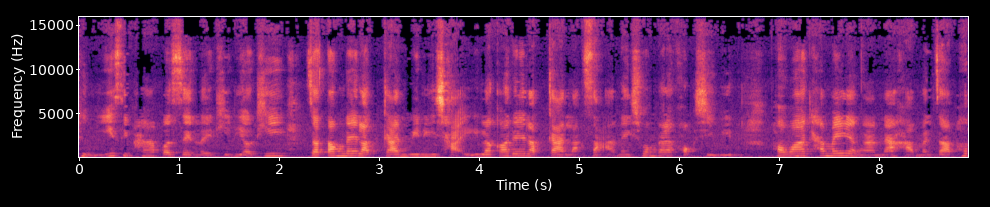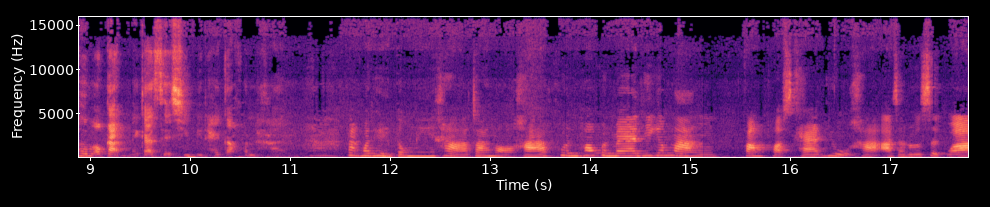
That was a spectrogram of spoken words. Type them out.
ถึง 25%เลยทีเดียวที่จะต้องได้รับการวินิจฉัย แล้วก็ได้รับการรักษาในช่วงแรกของชีวิต เพราะว่าถ้าไม่อย่างนั้นนะคะ มันจะเพิ่มโอกาสในการเสียชีวิตให้กับคนไข้ฝากมาถึงตรงนี้ค่ะอาจารย์หมอคะคุณพ่อคุณแม่ที่กำลัง ฟังพอดแคสต์อยู่ค่ะ อาจจะรู้สึกว่า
